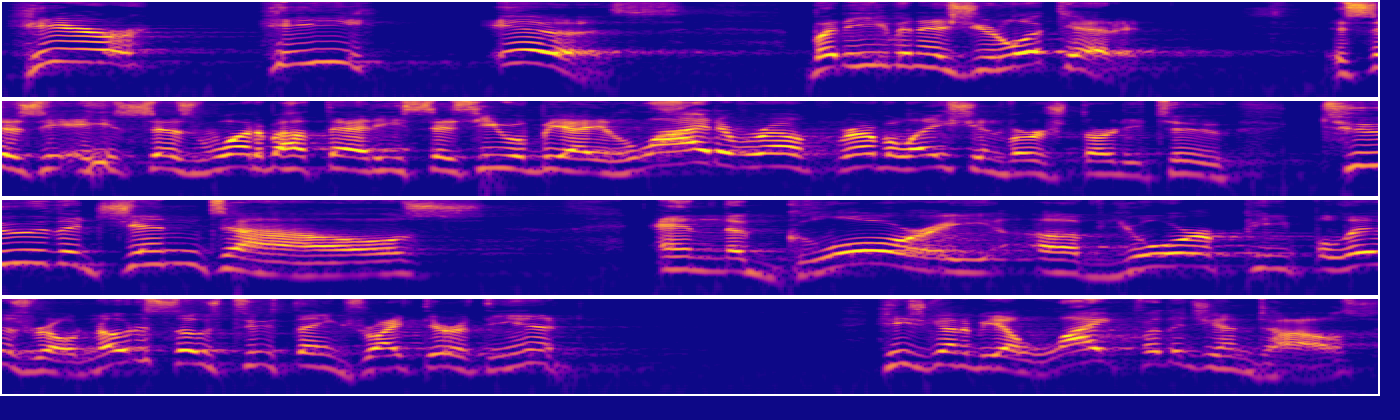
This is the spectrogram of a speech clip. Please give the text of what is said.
here he is. But even as you look at it, it says, he says, what about that? He says, he will be a light of revelation, verse 32, to the Gentiles and the glory of your people Israel. Notice those two things right there at the end. He's going to be a light for the Gentiles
